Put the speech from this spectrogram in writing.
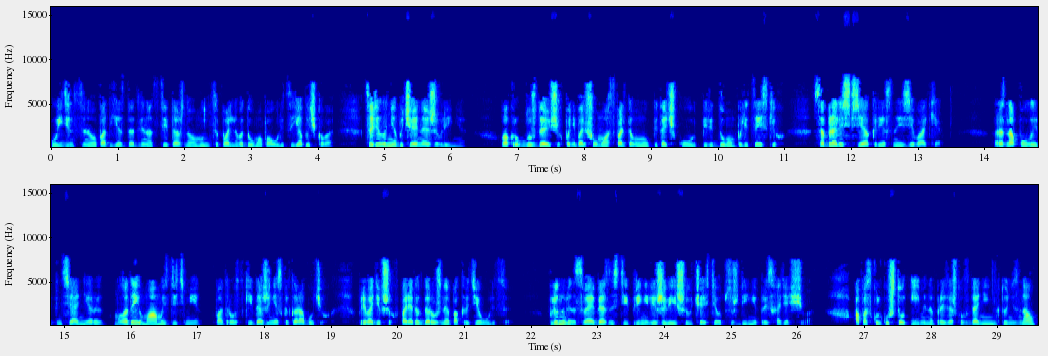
У единственного подъезда 12-этажного муниципального дома по улице Яблочкова царило необычайное оживление. Вокруг блуждающих по небольшому асфальтовому пятачку перед домом полицейских собрались все окрестные зеваки. Разнополые пенсионеры, молодые мамы с детьми, подростки и даже несколько рабочих, приводивших в порядок дорожное покрытие улицы плюнули на свои обязанности и приняли живейшее участие в обсуждении происходящего. А поскольку что именно произошло в здании никто не знал,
